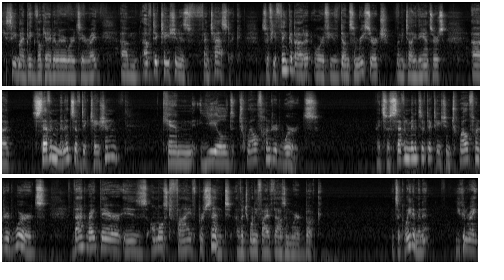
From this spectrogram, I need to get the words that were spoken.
you see my big vocabulary words here, right? Um, of dictation is fantastic. So if you think about it, or if you've done some research, let me tell you the answers. Uh, seven minutes of dictation can yield 1,200 words. Right, so seven minutes of dictation, 1,200 words. That right there is almost 5% of a 25,000 word book. It's like, wait a minute, you can write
